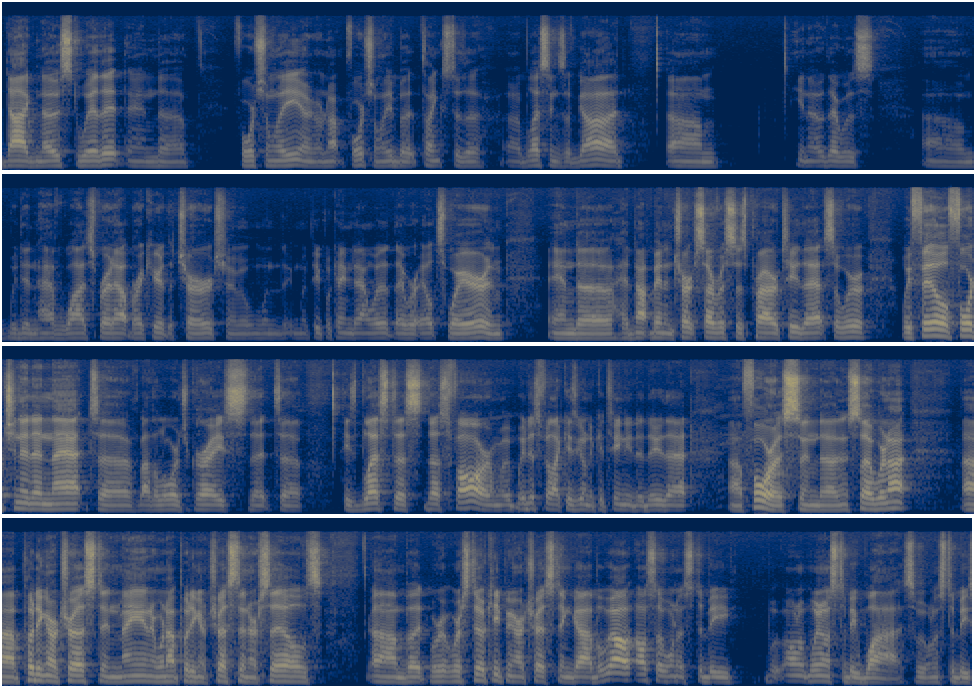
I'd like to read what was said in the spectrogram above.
diagnosed with it. And uh, fortunately or not fortunately but thanks to the uh, blessings of god um, you know there was um, we didn't have a widespread outbreak here at the church. And when, when people came down with it they were elsewhere and and uh, had not been in church services prior to that. So we're we feel fortunate in that uh, by the Lord's grace that uh, He's blessed us thus far, and we, just feel like He's going to continue to do that uh, for us. And uh, so we're not uh, putting our trust in man, and we're not putting our trust in ourselves, um, but we're, we're still keeping our trust in God. But we also want us to be we want us to be wise. We want us to be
